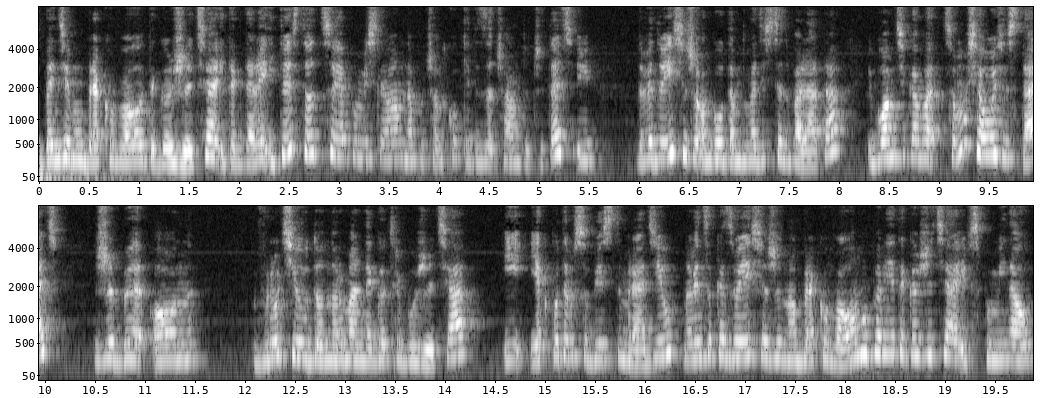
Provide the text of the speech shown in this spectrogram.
będzie mu brakowało tego życia i tak dalej. I to jest to, co ja pomyślałam na początku, kiedy zaczęłam to czytać i dowiaduję się, że on był tam 22 lata i byłam ciekawa, co musiało się stać, żeby on wrócił do normalnego trybu życia i jak potem sobie z tym radził, no więc okazuje się, że no brakowało mu pewnie tego życia i wspominał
